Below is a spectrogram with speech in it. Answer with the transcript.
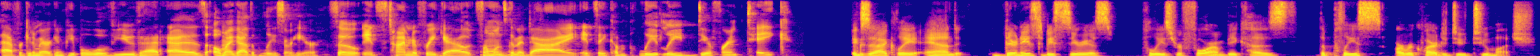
African American people will view that as, oh my God, the police are here. So it's time to freak out. Someone's going to die. It's a completely different take. Exactly. And there needs to be serious police reform because the police are required to do too much.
